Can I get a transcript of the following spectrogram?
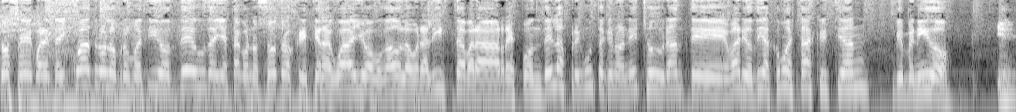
12.44, lo prometido es deuda. Ya está con nosotros Cristian Aguayo, abogado laboralista, para responder las preguntas que nos han hecho durante varios días. ¿Cómo estás, Cristian? Bienvenido. ¿Qué,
